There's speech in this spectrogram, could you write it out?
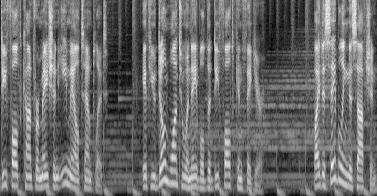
default confirmation email template. If you don't want to enable the default configure, By disabling this option,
